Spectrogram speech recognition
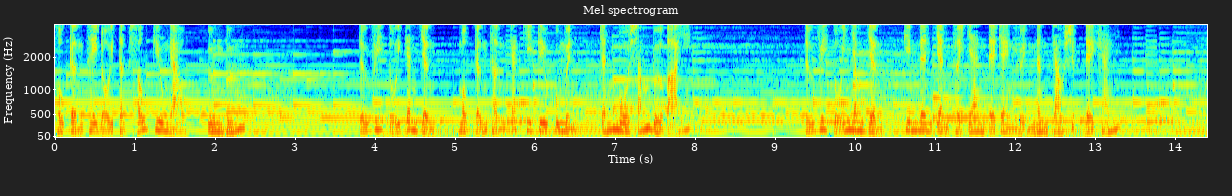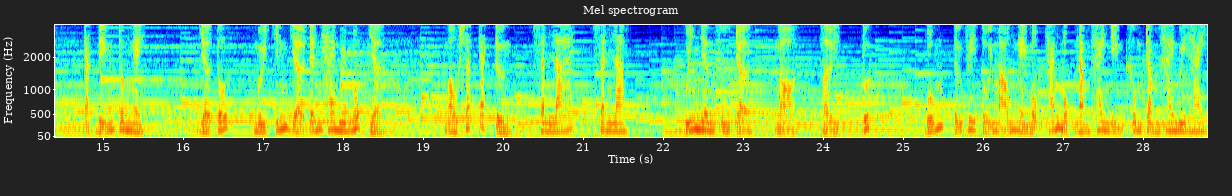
Thổ cần thay đổi tật xấu kiêu ngạo, ương bướng. Tử vi tuổi canh dần, một cẩn thận các chi tiêu của mình, tránh mua sắm bừa bãi. Tử vi tuổi nhâm dần, Kim nên dành thời gian để rèn luyện nâng cao sức đề kháng. Đặc điểm trong ngày. Giờ tốt, 19 giờ đến 21 giờ. Màu sắc các tường, xanh lá, xanh lam. Quý nhân phù trợ, ngọ, hợi, tuất. 4. Tử vi tuổi mão ngày 1 tháng 1 năm 2022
